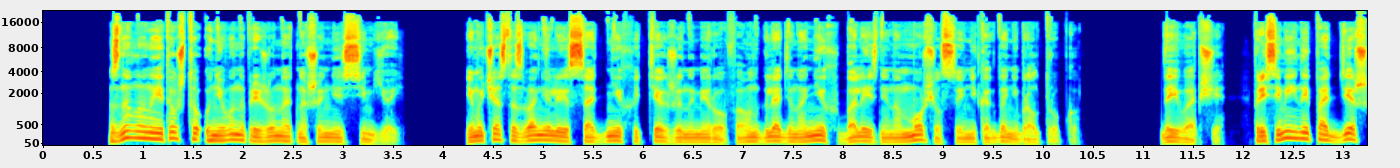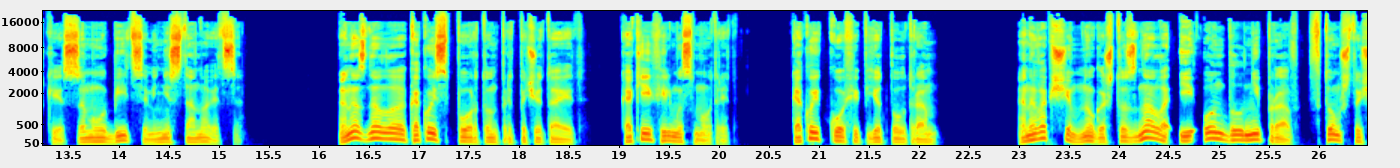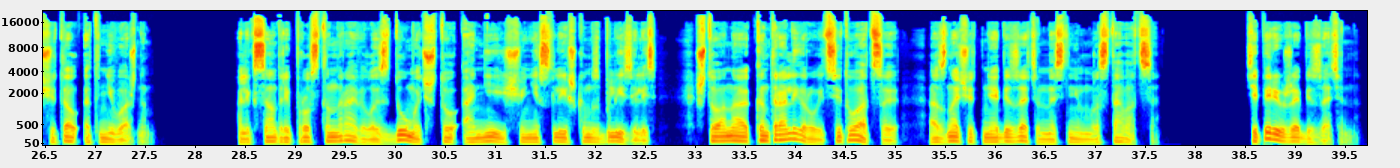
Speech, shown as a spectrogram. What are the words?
Знала она и то, что у него напряженные отношения с семьей. Ему часто звонили с одних и тех же номеров, а он, глядя на них, болезненно морщился и никогда не брал трубку. Да и вообще, при семейной поддержке самоубийцами не становятся. Она знала, какой спорт он предпочитает, какие фильмы смотрит, какой кофе пьет по утрам. Она вообще много что знала, и он был неправ в том, что считал это неважным. Александре просто нравилось думать, что они еще не слишком сблизились, что она контролирует ситуацию, а значит, не обязательно с ним расставаться. Теперь уже обязательно.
